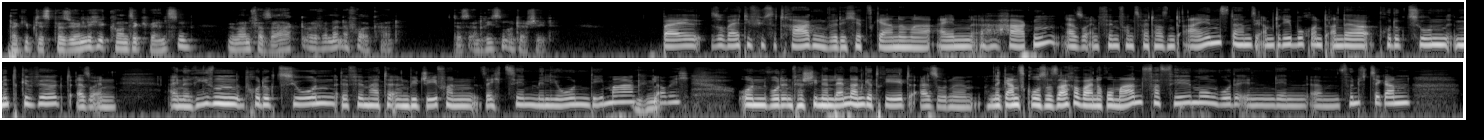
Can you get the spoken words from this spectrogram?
da gibt es persönliche Konsequenzen, wenn man versagt oder wenn man Erfolg hat. Das ist ein Riesenunterschied. Bei Soweit die Füße tragen würde ich jetzt gerne mal einhaken. Also ein Film von 2001, da haben Sie am Drehbuch und an der Produktion mitgewirkt. Also ein, eine Riesenproduktion. Der Film hatte ein Budget von 16 Millionen D-Mark, mhm. glaube ich und wurde in verschiedenen Ländern gedreht. Also eine, eine ganz große Sache, war eine Romanverfilmung, wurde in den ähm, 50ern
